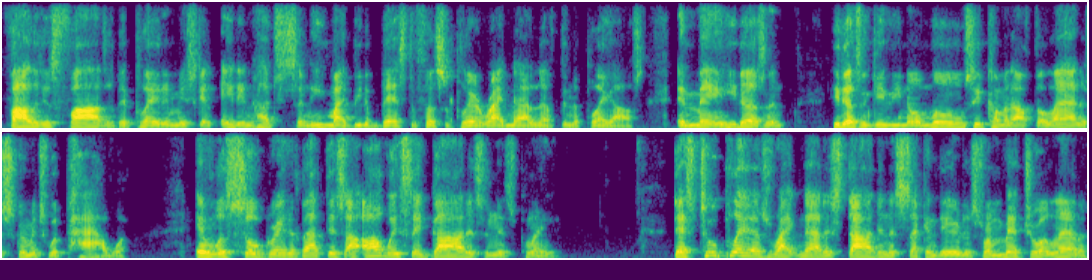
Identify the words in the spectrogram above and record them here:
Followed his father that played in Michigan, Aidan Hutchinson. He might be the best defensive player right now left in the playoffs. And man, he doesn't he doesn't give you no moves. He coming off the line of scrimmage with power. And what's so great about this, I always say God is in this plan. There's two players right now that started in the secondary that's from Metro Atlanta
